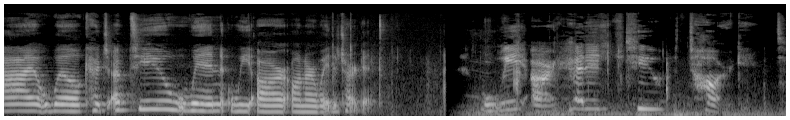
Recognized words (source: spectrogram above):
I will catch up to you when we are on our way to Target. We are headed to Target.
